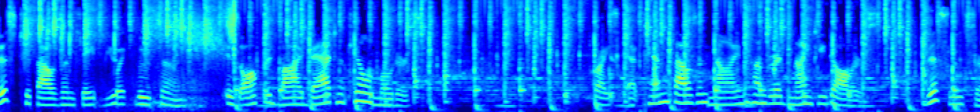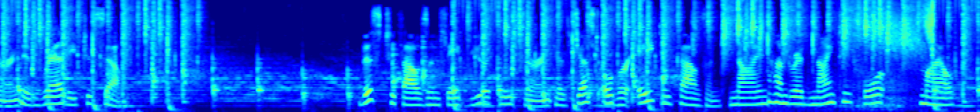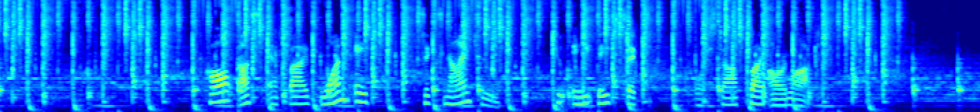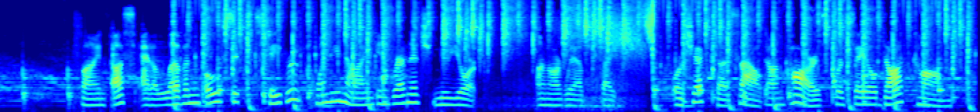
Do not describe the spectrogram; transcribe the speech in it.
This 2008 Buick Lucerne is offered by Battenkill Motors. Priced at $10,990, this Lucerne is ready to sell. This 2008 Buick Lucerne has just over 80,994 miles. Call us at 518-692-2886 or stop by our lot. Find us at 1106 State Route 29 in Greenwich, New York on our website or check us out on carsforsale.com.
